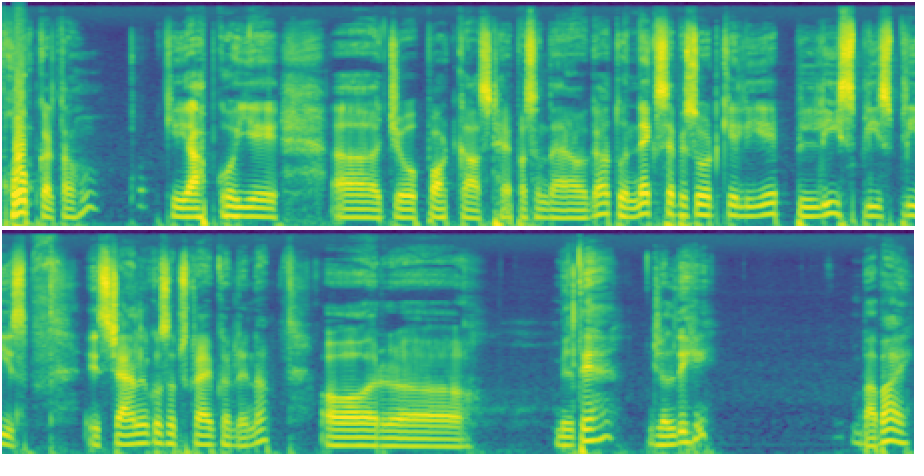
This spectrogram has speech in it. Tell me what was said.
होप करता हूँ कि आपको ये जो पॉडकास्ट है पसंद आया होगा। तो नेक्स्ट एपिसोड के लिए प्लीज़ प्लीज़ प्लीज़ इस चैनल को सब्सक्राइब कर लेना और मिलते हैं जल्दी ही। Bye bye.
